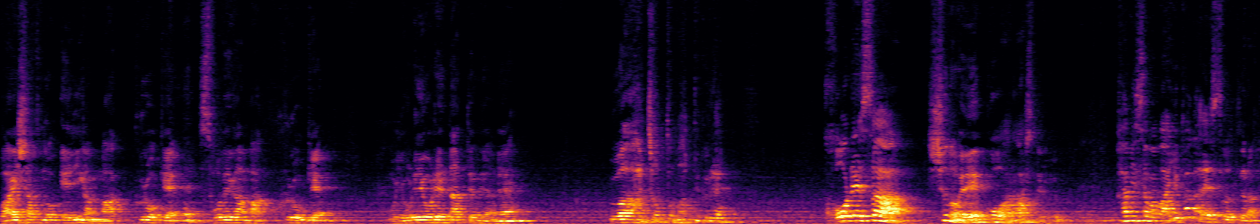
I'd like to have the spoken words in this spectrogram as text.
ワイシャツの襟が真っ黒け袖が真っ黒け。もうヨレヨレになってんだよね。うわちょっと待ってくれ。これさ主の栄光を表してる？神様は豊かですって言ったら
